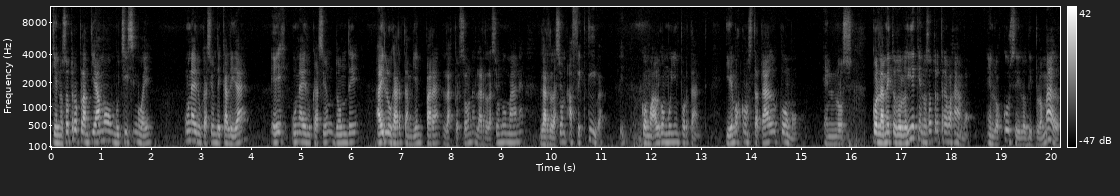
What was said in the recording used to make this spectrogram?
que nosotros planteamos muchísimo es una educación de calidad, es una educación donde hay lugar también para las personas, la relación humana, la relación afectiva, como algo muy importante. Y hemos constatado cómo en los, con la metodología que nosotros trabajamos en los cursos y los diplomados,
